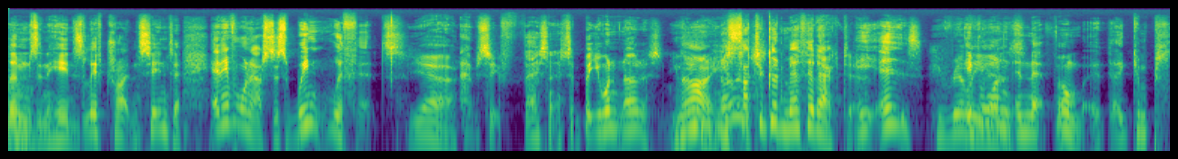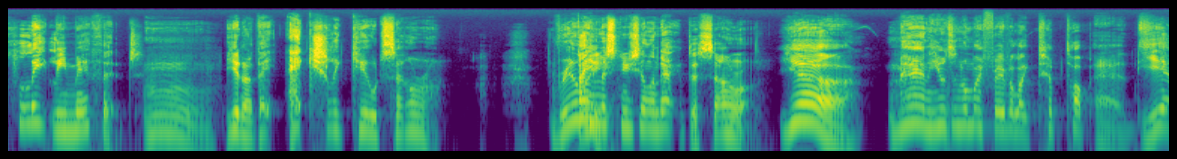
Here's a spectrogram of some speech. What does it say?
limbs and heads left, right, and center, and everyone else just went with it. Yeah. Absolutely fascinating. But you wouldn't notice. You No, wouldn't he's such a good method actor. He is. He really Everyone is. in that film, uh, uh, completely method. You know, they actually killed Sauron. really? Famous New Zealand actor Sauron. Yeah. Man, he was in all my favorite like tip top ads. Yeah.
